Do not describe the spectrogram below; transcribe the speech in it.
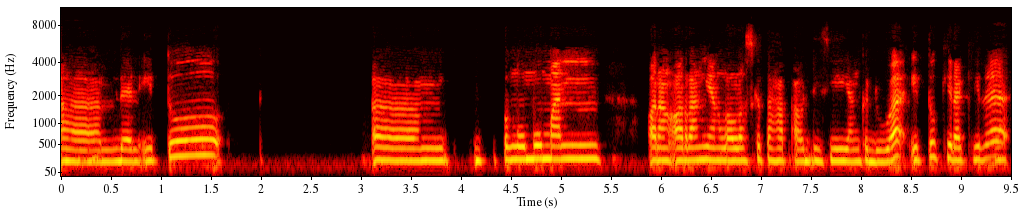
Um, dan itu um, pengumuman orang-orang yang lolos ke tahap audisi yang kedua itu kira-kira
